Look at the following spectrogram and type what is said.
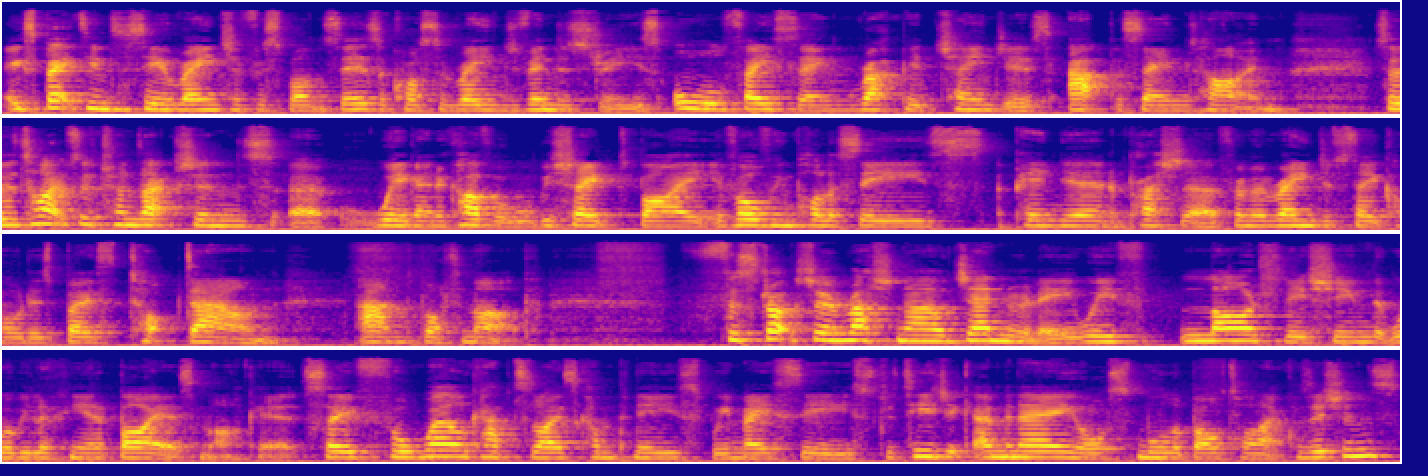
expecting to see a range of responses across a range of industries, all facing rapid changes at the same time. So, the types of transactions uh, we're going to cover will be shaped by evolving policies, opinion, and pressure from a range of stakeholders, both top down and bottom up. For structure and rationale generally, we've largely assumed that we'll be looking at a buyer's market. So for well-capitalized companies, we may see strategic M&A or smaller bolt-on acquisitions,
